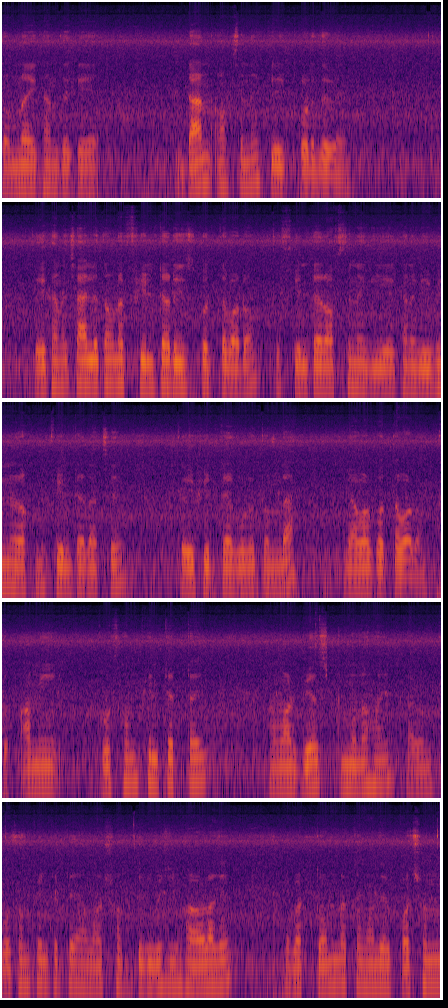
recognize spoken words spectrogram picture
তোমরা এখান থেকে ডান অপশানে ক্লিক করে দেবে। তো এখানে চাইলে তোমরা ফিল্টার ইউজ করতে পারো। তো ফিল্টার অপশানে গিয়ে এখানে বিভিন্ন রকম ফিল্টার আছে। তো এই ফিল্টারগুলো তোমরা ব্যবহার করতে পারো। তো আমি প্রথম ফিল্টারটাই আমার বেস্ট মনে হয়। কারণ প্রথম ফিল্টারটাই আমার সব থেকে বেশি ভালো লাগে। এবার তোমরা তোমাদের পছন্দ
